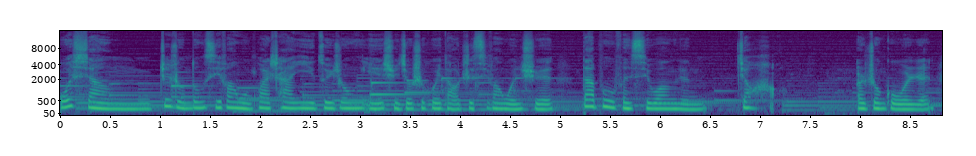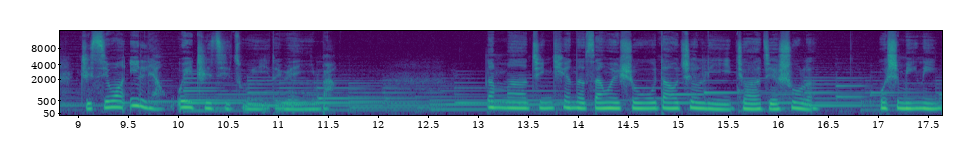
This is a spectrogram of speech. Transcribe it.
我想，这种东西方文化差异，最终也许就是会导致西方文学大部分西方人较好，而中国文人只希望一两位知己足矣的原因吧。那么，今天的三味书屋到这里就要结束了。我是明玲，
